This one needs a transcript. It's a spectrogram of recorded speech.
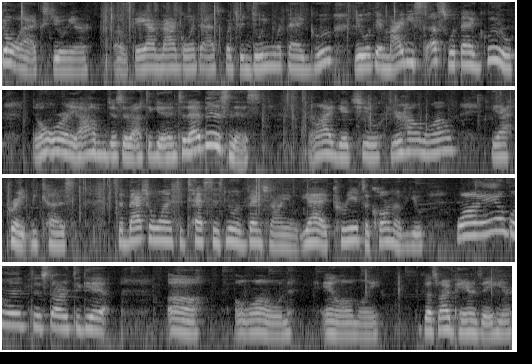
Don't ask, Junior. Okay, I'm not going to ask what you're doing with that glue. You looking mighty sus with that glue. Don't worry, I'm just about to get into that business. Oh, I get you. You're home alone? Yeah, great, because Sebastian wanted to test his new invention on you. Yeah, it creates a clone of you. Well, I am going to start to get, uh, alone and lonely because my parents ain't here.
